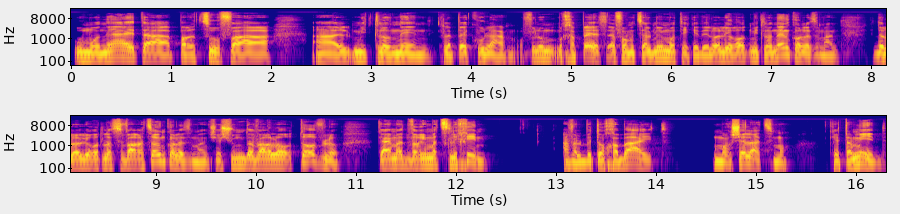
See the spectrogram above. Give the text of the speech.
הוא מונע את הפרצוף המתלונן כלפי כולם, אפילו מחפש איפה מצלמים אותי כדי לא לראות מתלונן כל הזמן, כדי לא לראות לו שבע רצון כל הזמן, ששום דבר לא טוב לו, גם אם הדברים מצליחים, אבל בתוך הבית הוא מרשה לעצמו. כתמיד,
